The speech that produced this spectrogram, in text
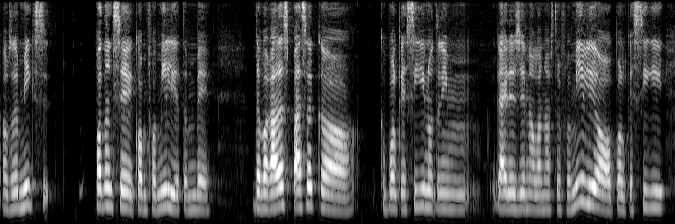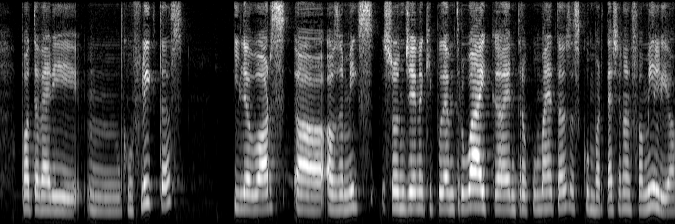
Els amics poden ser com família també. De vegades passa que, que pel que sigui no tenim gaire gent a la nostra família o pel que sigui pot haver-hi mm, conflictes i llavors eh, els amics són gent a qui podem trobar i que, entre cometes, es converteixen en família.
